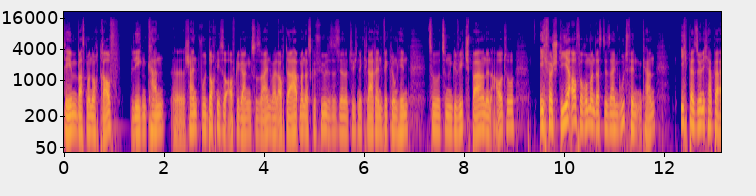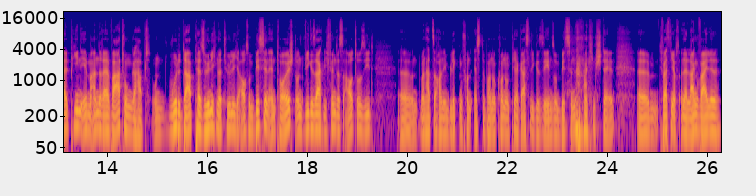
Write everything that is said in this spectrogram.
dem, was man noch drauflegen kann, äh, scheint wohl doch nicht so aufgegangen zu sein, weil auch da hat man das Gefühl, das ist ja natürlich eine klare Entwicklung hin zu, zu einem gewichtssparenden Auto. Ich verstehe auch, warum man das Design gut finden kann. Ich persönlich habe bei Alpine eben andere Erwartungen gehabt und wurde da persönlich natürlich auch so ein bisschen enttäuscht. Und wie gesagt, ich finde, das Auto sieht und man hat es auch an den Blicken von Esteban Ocon und Pierre Gasly gesehen, so ein bisschen an manchen Stellen. Ähm, ich weiß nicht, ob es an der Langweile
